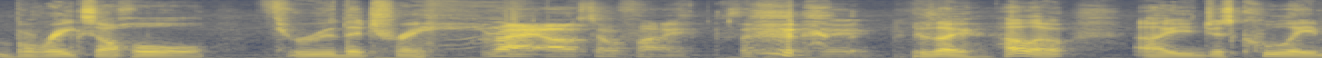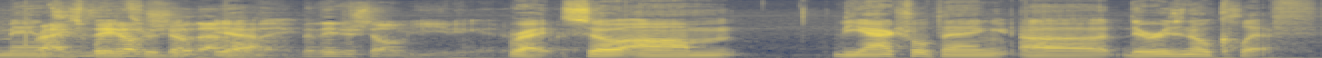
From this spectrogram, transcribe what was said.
breaks a hole through the train. Right. Oh, so funny. Such a good scene. He's like, "Hello," uh, you just Kool Aid man Right. his way they don't through show the that yeah. whole thing, but they just show him eating it. Right. So, um, the actual thing, uh, there is no cliff,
